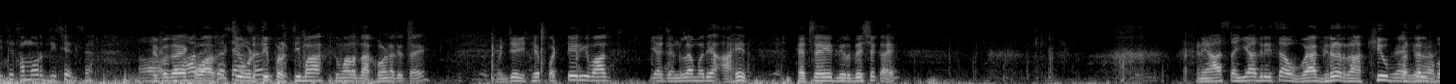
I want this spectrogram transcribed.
इथे समोर दिसेल. हे बघा एक वाघाची उडती प्रतिमा तुम्हाला दाखवण्यात येत आहे. म्हणजे इथे पट्टेरी वाघ या जंगलामध्ये आहेत ह्याचे हे निर्देशक आहे. आणि हा सह्याद्रीचा व्याघ्र राखीव प्रकल्प.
